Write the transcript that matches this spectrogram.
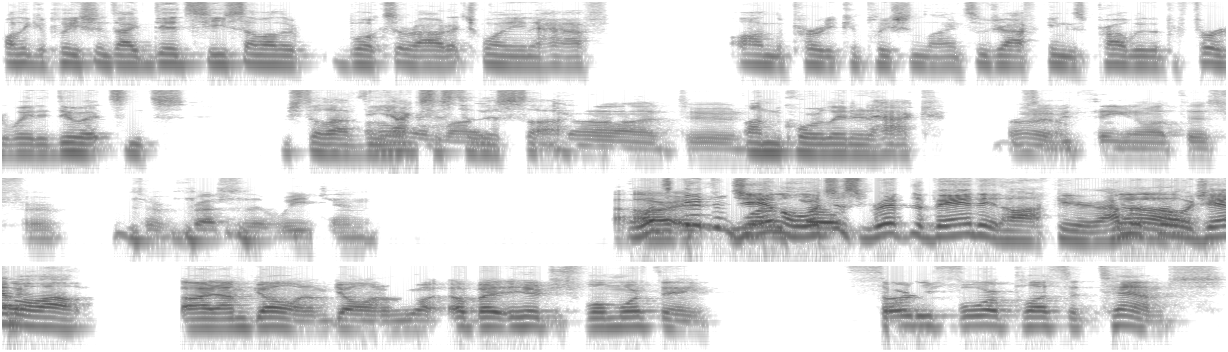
on the completions. I did see some other books are out at 20 and a half on the Purdy completion line. So DraftKings is probably the preferred way to do it since we still have the Oh access to this uh, God, dude, uncorrelated hack. I'm gonna be thinking about this for the rest of the weekend. Let's right, get to Jamo. Let's just rip the band-aid off here. I'm No, gonna throw a Jamo out. All right, I'm going. I'm going. I'm going. Oh, but here, just one more thing 34 plus attempts,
